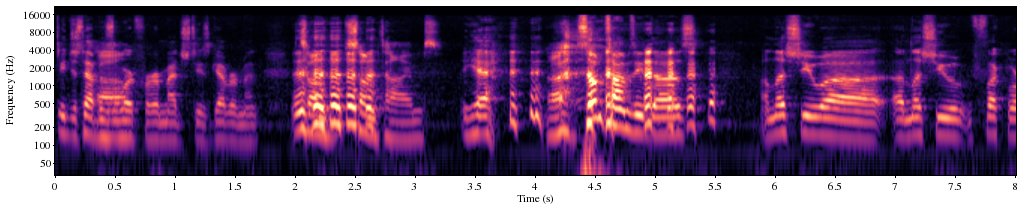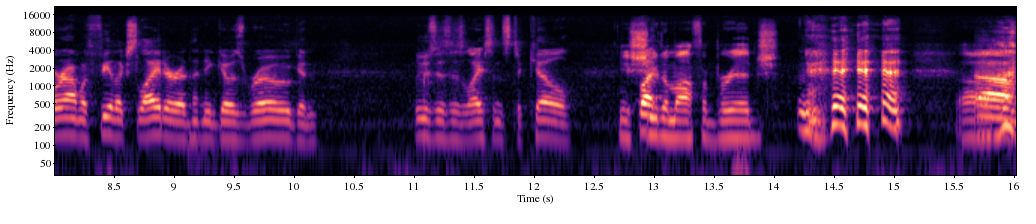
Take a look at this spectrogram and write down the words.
He just happens to Uh, work for Her Majesty's government. some, sometimes yeah, uh, sometimes he does. Unless you uh, unless you fuck around with Felix Leiter and then he goes rogue and loses his license to kill. you But- shoot him off a bridge uh, um,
